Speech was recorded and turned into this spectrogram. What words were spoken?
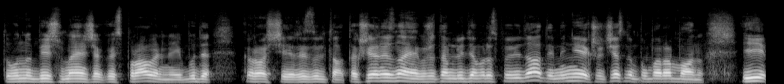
то воно більш-менш якось правильне і буде кращий результат. Так що я не знаю, як вже там людям розповідати. Мені, якщо чесно, по барабану. І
